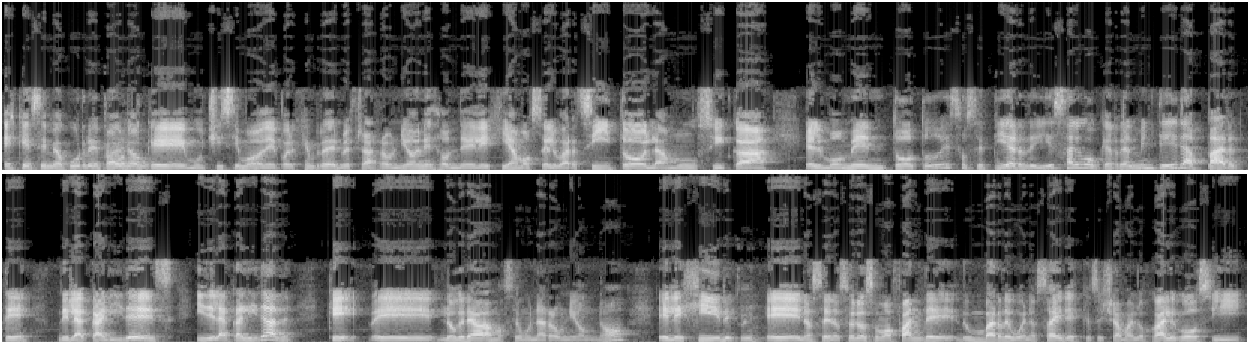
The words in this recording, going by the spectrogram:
Es que se me ocurre, Pablo, que muchísimo de, por ejemplo, de nuestras reuniones donde elegíamos el barcito, la música, el momento, todo eso se pierde y es algo que realmente era parte de la calidez y de la calidad que eh, lográbamos en una reunión, ¿no? Elegir, eh, no sé, nosotros somos fan de, de, un bar de Buenos Aires que se llama Los Galgos y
